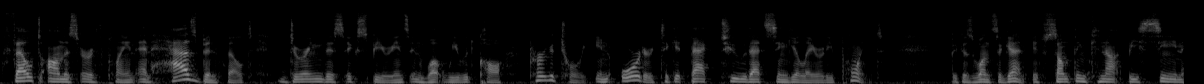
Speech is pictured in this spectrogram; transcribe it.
felt on this earth plane and has been felt during this experience in what we would call purgatory in order to get back to that singularity point. Because once again, if something cannot be seen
